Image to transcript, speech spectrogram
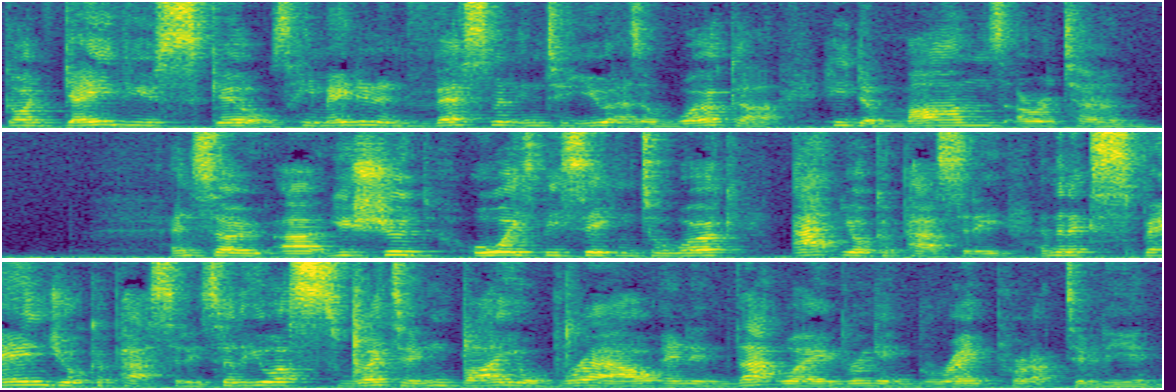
God gave you skills. He made an investment into you as a worker. He demands a return. And so uh, you should always be seeking to work at your capacity and then expand your capacity so that you are sweating by your brow and in that way bringing great productivity in.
